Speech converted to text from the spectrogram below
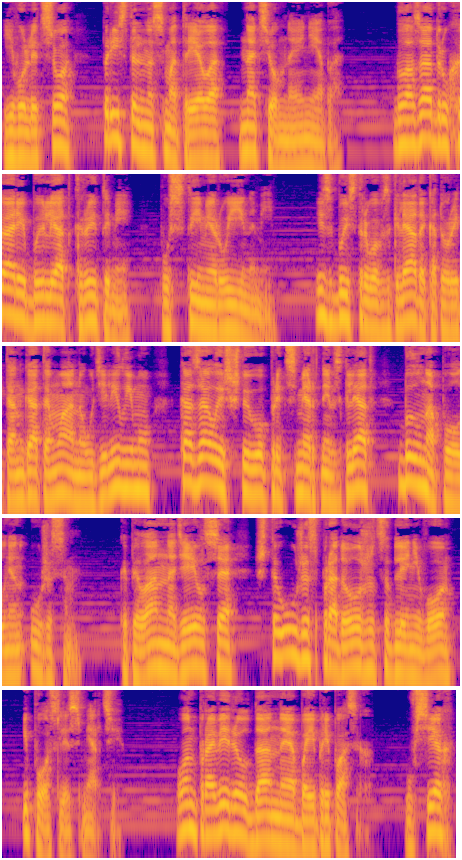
Его лицо пристально смотрело на темное небо. Глаза Друхари были открытыми, пустыми руинами. Из быстрого взгляда, который Тангата Мана уделил ему, казалось, что его предсмертный взгляд был наполнен ужасом. Капеллан надеялся, что ужас продолжится для него и после смерти. Он проверил данные о боеприпасах. У всех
